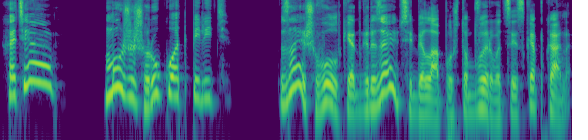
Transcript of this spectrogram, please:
Хотя можешь руку отпилить. Знаешь, волки отгрызают себе лапу, чтобы вырваться из капкана.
